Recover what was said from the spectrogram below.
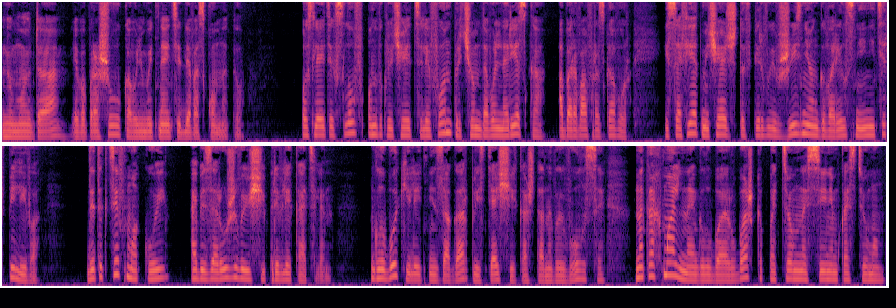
Думаю, да. Я попрошу кого-нибудь найти для вас комнату. После этих слов он выключает телефон, причем довольно резко, оборвав разговор. И София отмечает, что впервые в жизни он говорил с ней нетерпеливо. Детектив Маккой обезоруживающий привлекателен. Глубокий летний загар, блестящие каштановые волосы, накрахмаленная голубая рубашка под темно синим костюмом.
